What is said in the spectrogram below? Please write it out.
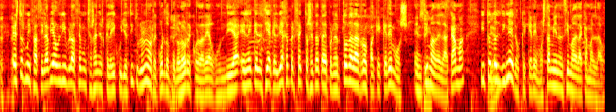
Esto es muy fácil. Había un libro hace muchos años que leí cuyo título no lo recuerdo, pero lo recordaré algún día, en el que decía que el viaje perfecto se trata de poner toda la ropa que queremos encima de la cama y todo Bien. el dinero que queremos también encima de la cama al lado.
